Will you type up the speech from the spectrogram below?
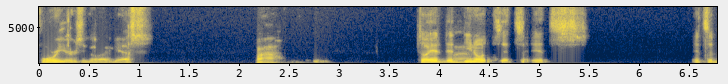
four years ago, I guess. Wow. So it, it Wow. you know, it's it's it's it's a,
